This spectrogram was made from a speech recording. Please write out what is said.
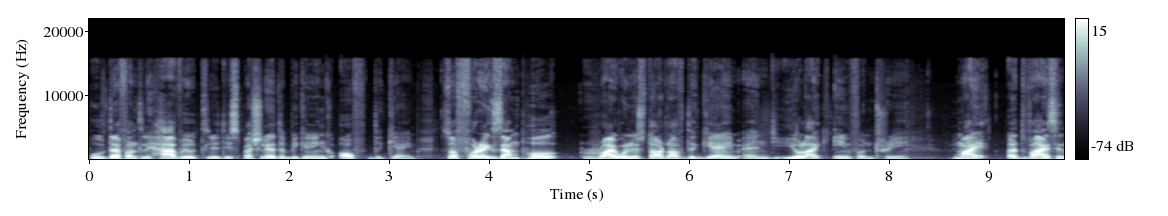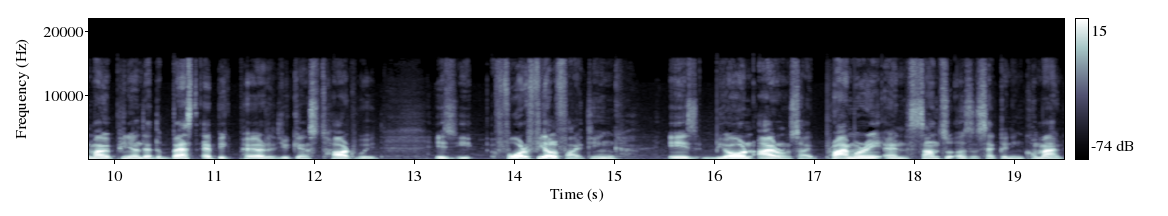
will definitely have utility, especially at the beginning of the game. So for example, right when you start off the game and you like infantry, my advice in my opinion that the best epic pair that you can start with is for field fighting is Bjorn Ironside primary and Sun Tzu as a second in command.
